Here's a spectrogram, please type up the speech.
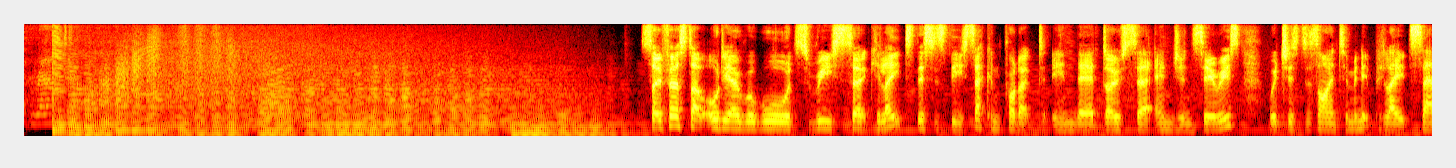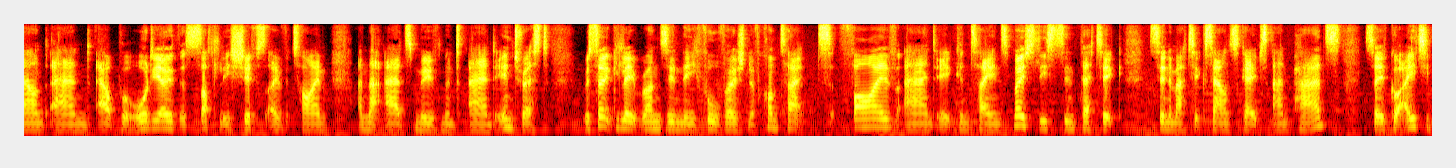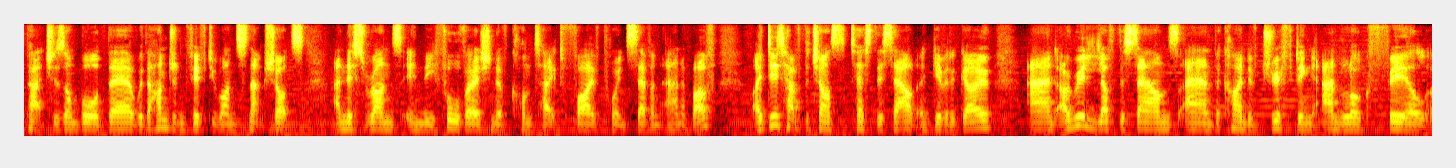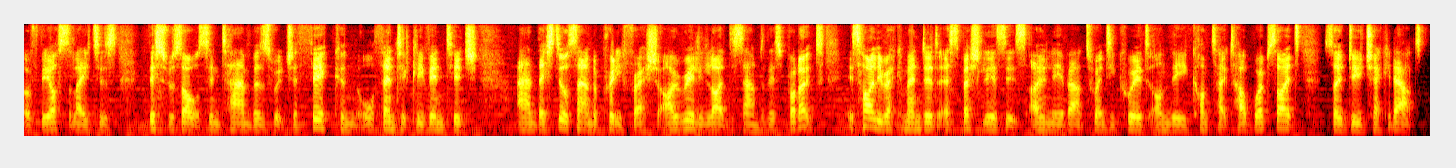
So, first up, Audio Rewards Recirculate. This is the second product in their DOSA engine series, which is designed to manipulate sound and output audio that subtly shifts over time and that adds movement and interest. Recirculate runs in the full version of Kontakt 5 and it contains mostly synthetic cinematic soundscapes and pads. So you've got 80 patches on board there with 151 snapshots, and this runs in the full version of Kontakt 5.7 and above. I did have the chance to test this out and give it a go, and I really love the sounds and the kind of drifting analog feel of the oscillators. This results in timbres which are thick and authentically vintage and they still sound pretty fresh. I really like the sound of this product. It's highly recommended, especially as it's only about 20 quid on the Kontakt Hub website, so do check it out.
